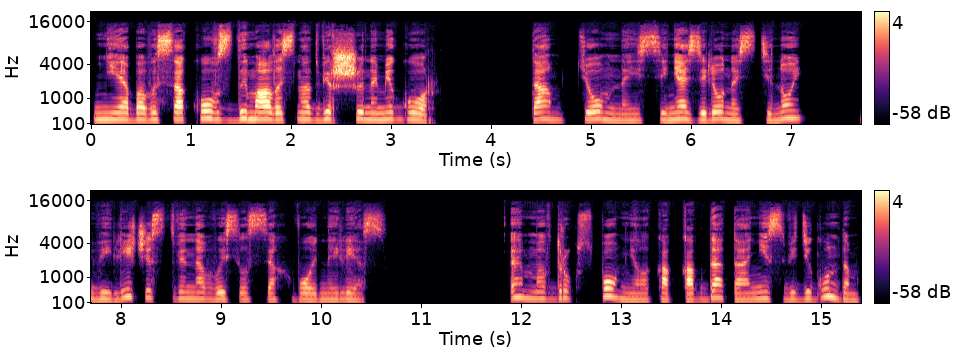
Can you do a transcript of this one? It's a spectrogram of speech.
Небо высоко вздымалось над вершинами гор. Там, темной и синя-зеленой стеной, величественно высился хвойный лес. Эмма вдруг вспомнила, как когда-то они с Ведигундом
